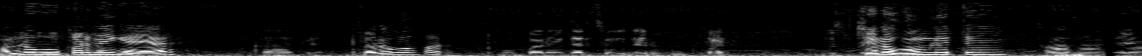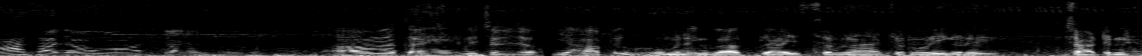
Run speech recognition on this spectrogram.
हम लोग ऊपर नहीं गए यार। कहाँ पे? चलो ऊपर। ऊपर उधर से उधर ऊपर। चलो घूम लेते हैं थोड़ा सा। यहाँ से आ जाओ वहाँ से क्या जाना हाँ मैं कहीं से भी चल जाऊँ। यहाँ पे घूमने के बाद गाइस चलना है चटोरी गली चाटने।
